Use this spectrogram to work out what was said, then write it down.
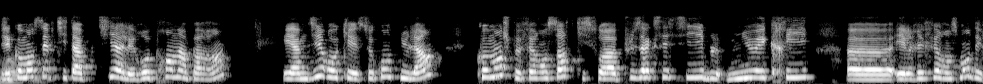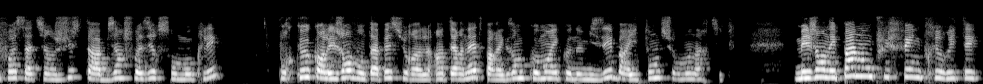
J'ai commencé petit à petit à les reprendre un par un et à me dire, OK, ce contenu-là, comment je peux faire en sorte qu'il soit plus accessible, mieux écrit Et le référencement, des fois, ça tient juste à bien choisir son mot-clé pour que quand les gens vont taper sur Internet, par exemple, comment économiser, ben, ils tombent sur mon article. Mais j'en ai pas non plus fait une priorité.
